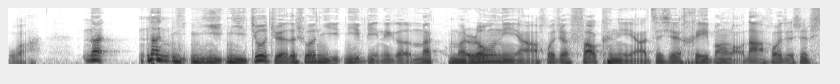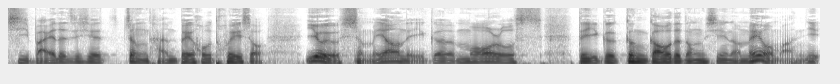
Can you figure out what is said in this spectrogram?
哇，那。那你你你就觉得说你你比那个马马罗尼啊或者 Falcony 啊这些黑帮老大或者是洗白的这些政坛背后推手又有什么样的一个 morals 的一个更高的东西呢？没有嘛？你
